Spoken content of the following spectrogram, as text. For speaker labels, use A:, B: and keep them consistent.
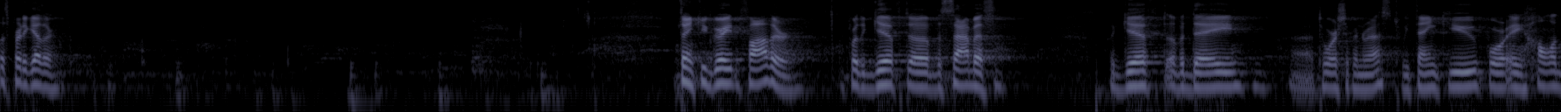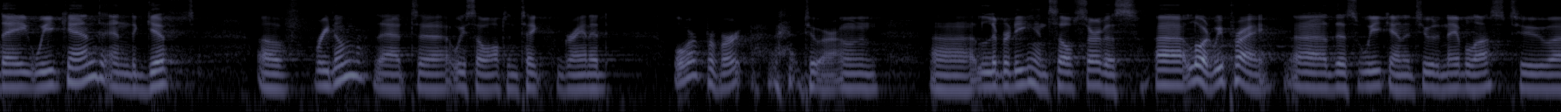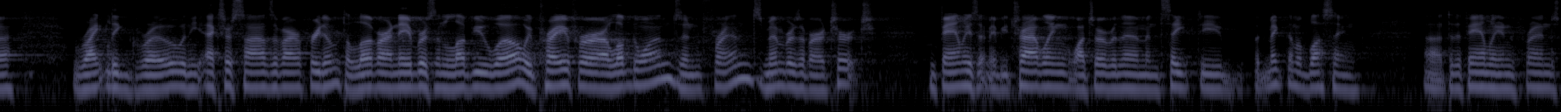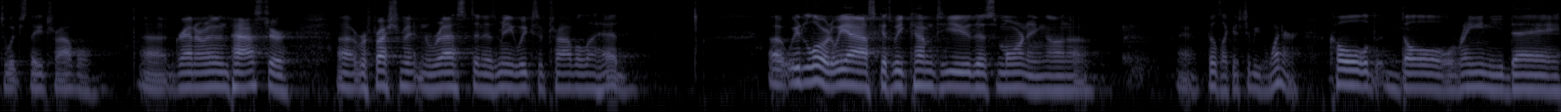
A: Let's pray together. Thank you, great Father, for the gift of the Sabbath, a gift of a day uh, to worship and rest. We thank you for a holiday weekend and the gift of freedom that uh, we so often take for granted or pervert to our own uh, liberty and self service. Uh, Lord, we pray uh, this weekend that you would enable us to uh, rightly grow in the exercise of our freedom, to love our neighbors and love you well. We pray for our loved ones and friends, members of our church, and families that may be traveling. Watch over them in safety, but make them a blessing uh, to the family and friends to which they travel. grant our own pastor refreshment and rest in as many weeks of travel ahead. Uh, we, Lord, we ask as we come to you this morning on a, it feels like it should be winter, cold, dull, rainy day,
